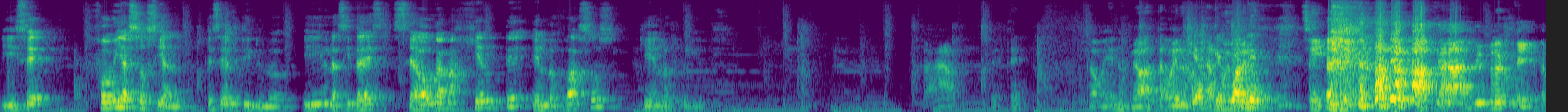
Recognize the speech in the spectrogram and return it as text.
y dice fobia social, ese es el título, y la cita es se ahoga más gente en los vasos que en los ríos. Ah, ¿viste? Está bueno. No, está bueno, está muy bueno. Sí, Yo respeto,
